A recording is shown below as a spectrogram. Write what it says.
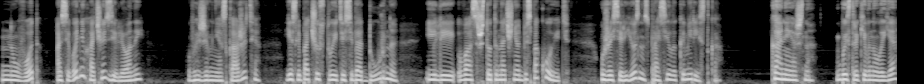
«Ну вот, а сегодня хочу зеленый». «Вы же мне скажете, если почувствуете себя дурно или вас что-то начнет беспокоить?» Уже серьезно спросила камеристка. «Конечно», — быстро кивнула я,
